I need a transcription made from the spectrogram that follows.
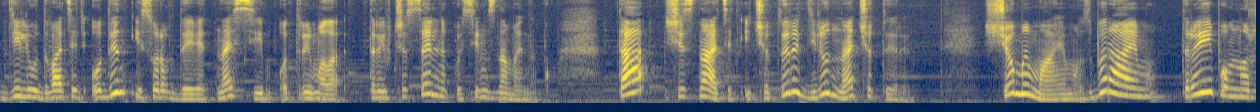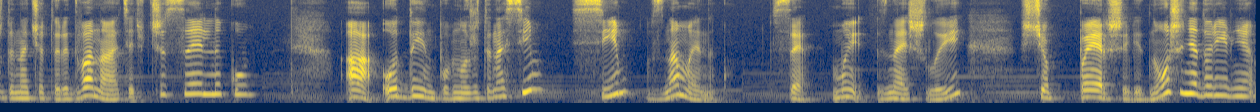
Ділю 21 і 49 на 7. Отримала 3 в чисельнику, 7 в знаменнику. Та 16 і 4 ділю на 4. Що ми маємо? Збираємо 3 помножити на 4 12 в чисельнику. А 1 помножити на 7 7 в знаменнику. Все, ми знайшли, що перше відношення дорівнює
